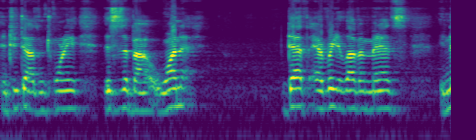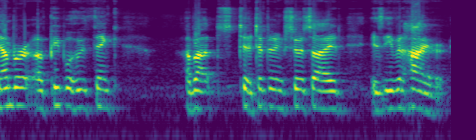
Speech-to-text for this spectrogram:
in 2020. This is about one death every 11 minutes. The number of people who think about attempting suicide is even higher.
